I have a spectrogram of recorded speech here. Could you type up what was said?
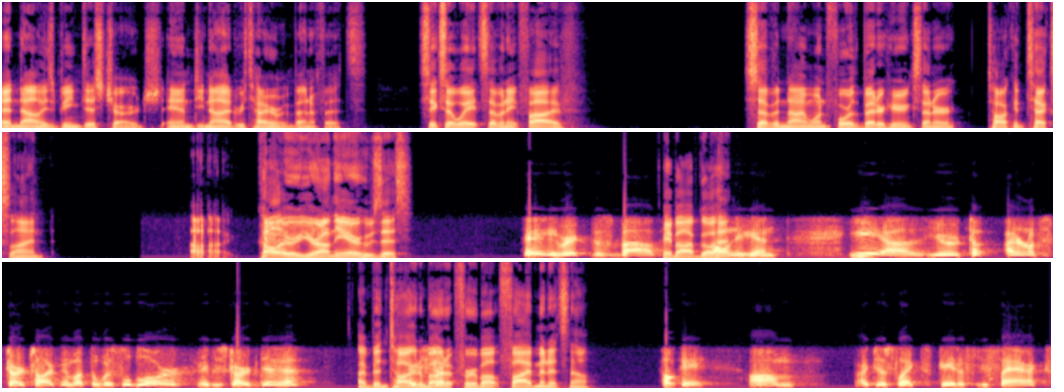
and now he's being discharged and denied retirement benefits. 608 785 7914, the Better Hearing Center talking text line. Uh, caller, you're on the air. Who's this? Hey, Rick, this is Bob. Hey, Bob, go ahead. Again. Yeah, you're. T- I don't know if you started talking about the whistleblower. Have you started that? I've been talking about it for about five minutes now. Okay. Um, I'd just like to state a few facts.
